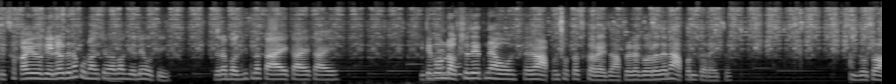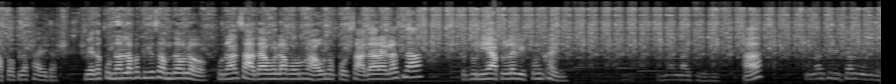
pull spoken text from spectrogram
ते सकाळी गेले होते ना कुणालचे बाबा गेले होते. जरा बघितलं काय काय काय. इथे कोण लक्ष देत नाही हो तर आपण स्वतःच करायचं. आपल्याला गरज आहे ना आपण करायचं. जो तो आपापला फायदा. मी आता कुणालला पण किती समजावलं कुणाल साधा बोला करून राहू नको. साधा राहिलाच ना तर दुनिया आपल्याला विकून खाईल. कुणाला हा कुणाचे विचार वेगळे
